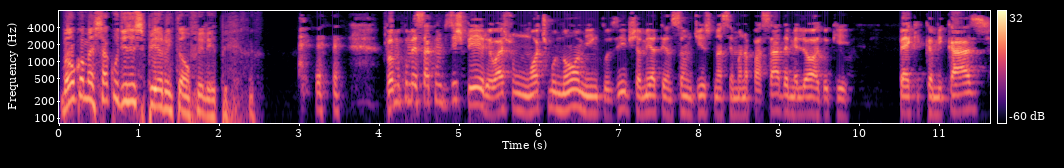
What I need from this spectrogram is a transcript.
Vamos começar com o desespero então, Felipe. Vamos começar com desespero. Eu acho um ótimo nome, inclusive, chamei a atenção disso na semana passada, é melhor do que PEC Kamikaze,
